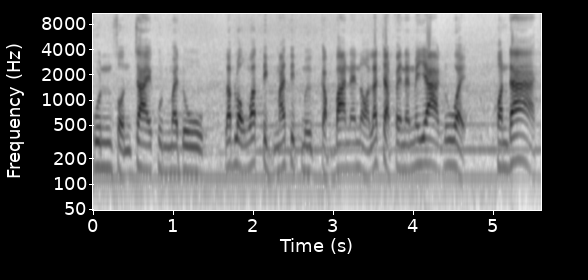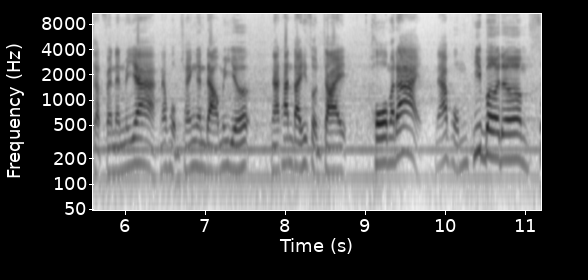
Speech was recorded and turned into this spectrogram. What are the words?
คุณสนใจคุณมาดู รับรองว่าติดไม้ติดมือกลับบ้านแน่นอน และจัดไฟแนนซ์ไม่ยากด้วย Honda จัดไฟแนนซ์ไม่ยากนะผมใช้เงินดาวไม่เยอะนะท่านใดที่สนใจ โทรมาได้นะครับผมที่เบอร์เดิม 090101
